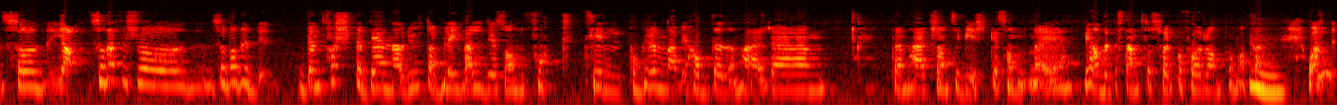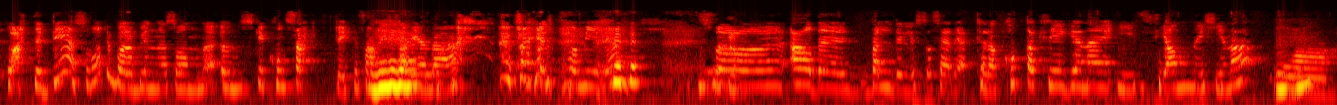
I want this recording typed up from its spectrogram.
så ja, så derfor så, så var det den første delen av ruta ble veldig sånn fort til pga. vi hadde den her um, den her transsibirske som eh, vi hadde bestemt oss for på forhånd. på en måte. Mm. Og, etter, og etter det så var det jo bare å begynne sånn ønskekonsert ikke sant, fra hele, fra hele familien. Så jeg hadde veldig lyst til å se de terrakottakrigene i Xi'an i Kina. Mhm.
